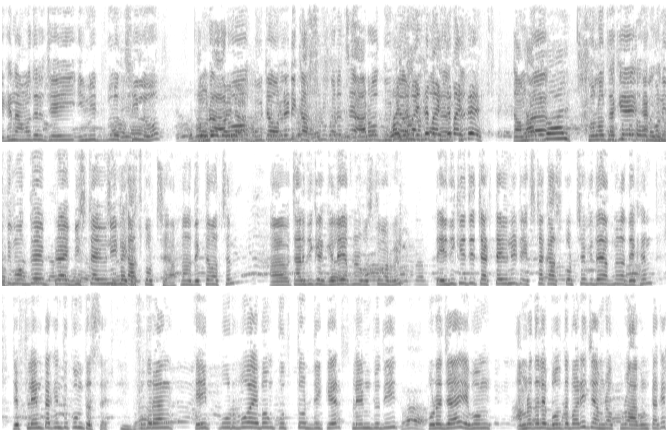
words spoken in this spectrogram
এখানে আমাদের যেই ইউনিটগুলো ছিল আমরা আরও দুইটা অলরেডি কাজ শুরু করেছে আরও দুইটা আমার ষোলো থেকে এখন ইতিমধ্যে প্রায় বিশটা ইউনিট কাজ করছে আপনারা দেখতে পাচ্ছেন। চারিদিকে গেলেই আপনারা বুঝতে পারবেন। তো এদিকে যে চারটা ইউনিট এক্সট্রা কাজ করছে বিধায় আপনারা দেখেন যে ফ্লেমটা কিন্তু কমতেছে। সুতরাং এই পূর্ব এবং উত্তর দিকের ফ্লেম যদি পড়ে যায় এবং আমরা তাহলে বলতে পারি যে আমরা পুরো আগুনটাকে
